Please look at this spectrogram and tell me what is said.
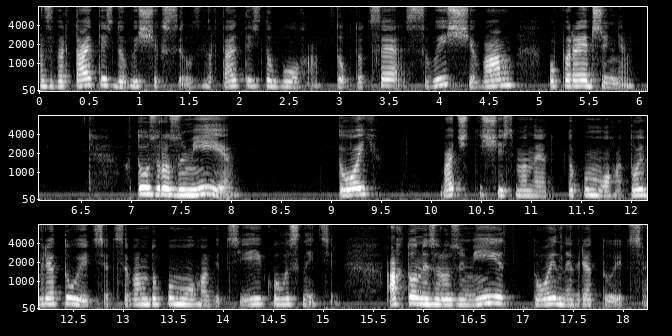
звертайтесь до вищих сил, звертайтесь до Бога. Тобто це свище вам попередження. Хто зрозуміє, той, бачите, шість монет, допомога, той врятується. Це вам допомога від цієї колесниці. А хто не зрозуміє, той не врятується.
